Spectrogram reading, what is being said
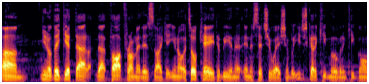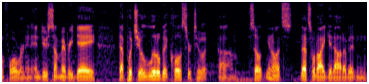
um, you know, they get that that thought from it is like, you know, it's okay to be in a, in a situation, but you just got to keep moving and keep going forward and, and do something every day that puts you a little bit closer to it. Um, so, you know, it's that's what I get out of it, and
